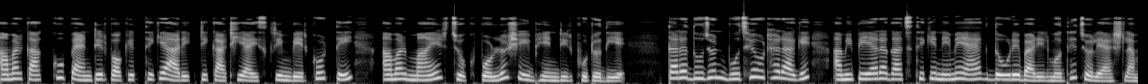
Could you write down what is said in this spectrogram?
আমার কাক্কু প্যান্টের পকেট থেকে আরেকটি কাঠি আইসক্রিম বের করতেই আমার মায়ের চোখ পড়ল সেই ভেন্ডির ফুটো দিয়ে। তারা দুজন বুঝে ওঠার আগে আমি পেয়ারা গাছ থেকে নেমে এক দৌড়ে বাড়ির মধ্যে চলে আসলাম।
